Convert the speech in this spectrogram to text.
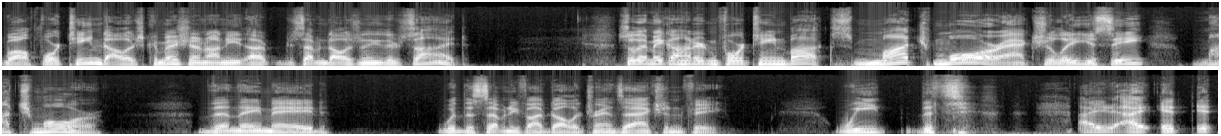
well, $14 commission on e- uh, $7 on either side. So they make 114 bucks. Much more actually, you see, much more than they made with the $75 transaction fee. We this I, I it, it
